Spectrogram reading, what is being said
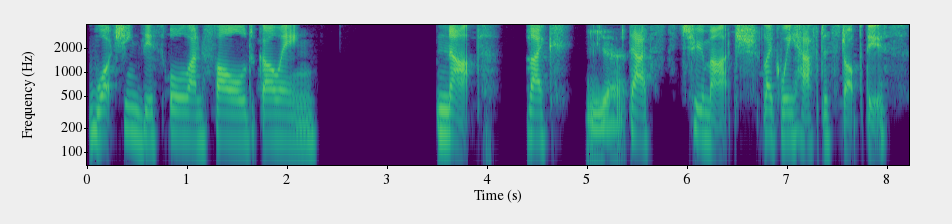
watching this all unfold going, nup. Like, yeah, that's too much. Like, we have to stop this.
